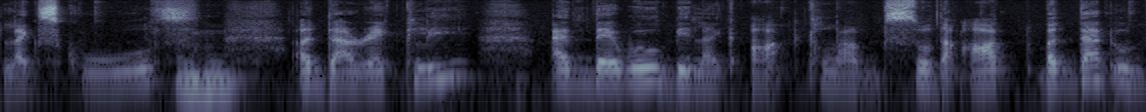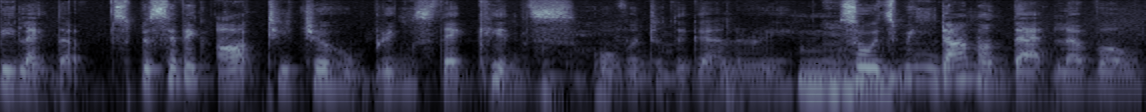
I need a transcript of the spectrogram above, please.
like schools Mm-hmm. uh, directly, and there will be like art clubs. So the art, but that will be like the specific art teacher who brings their kids over to the gallery. Mm-hmm. So it's being done on that level.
